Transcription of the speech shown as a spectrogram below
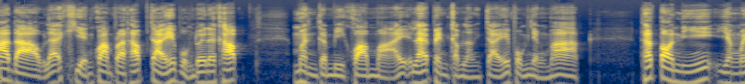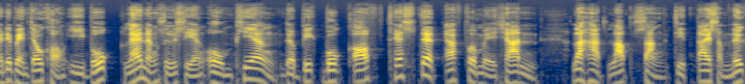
5 ดาว และเขียนความประทับใจให้ผมด้วยนะครับ มันจะมีความหมายและเป็นกำลังใจให้ผมอย่างมาก ถ้าตอนนี้ยังไม่ได้เป็นเจ้าของอีบุ๊กและหนังสือเสียงโอมเพียง The Big Book of Tested Affirmation รหัสลับสั่งจิตใต้สำนึก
